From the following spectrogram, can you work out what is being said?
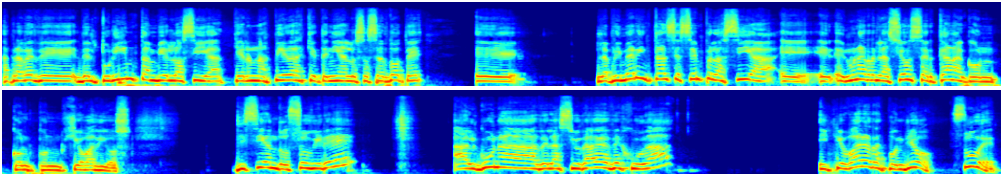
a través del turim también lo hacía, que eran unas piedras que tenían los sacerdotes. Eh, la primera instancia siempre lo hacía eh, en una relación cercana con, con, con Jehová Dios diciendo, subiré a alguna de las ciudades de Judá. Y Jehová le respondió, sube.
